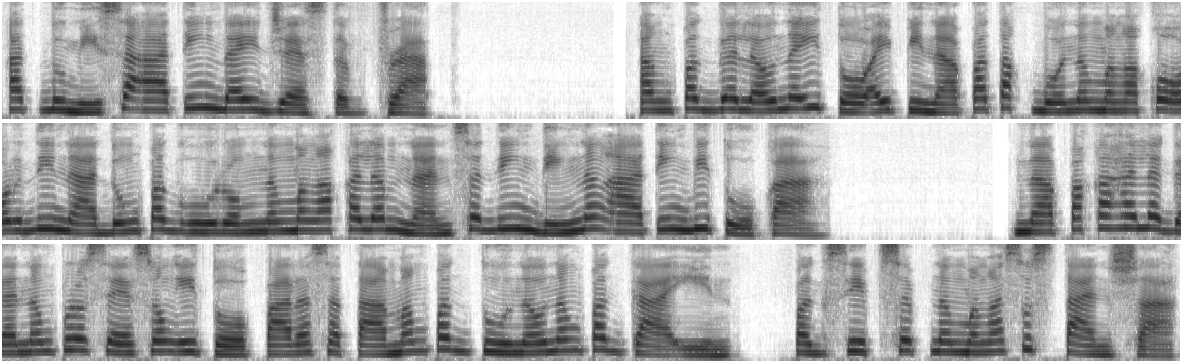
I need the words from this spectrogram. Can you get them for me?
at dumi sa ating digestive tract. Ang paggalaw na ito ay pinapatakbo ng mga koordinadong pag-urong ng mga kalamnan sa dingding ng ating bituka. Napakahalaga ng prosesong ito para sa tamang pagtunaw ng pagkain, pagsipsip ng mga sustansya,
